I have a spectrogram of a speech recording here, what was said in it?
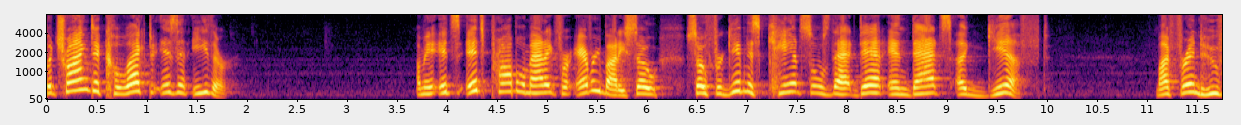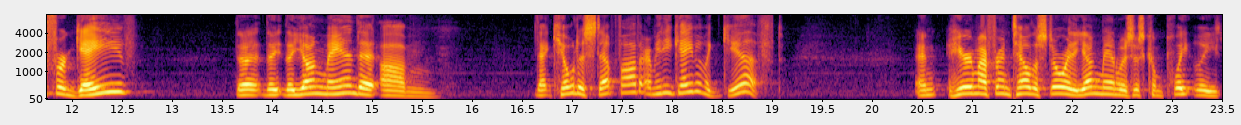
but trying to collect isn't either. I mean, it's, it's problematic for everybody. So, so forgiveness cancels that debt, and that's a gift. My friend who forgave the, the, the young man that, um, that killed his stepfather, I mean, he gave him a gift. And hearing my friend tell the story, the young man was just completely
